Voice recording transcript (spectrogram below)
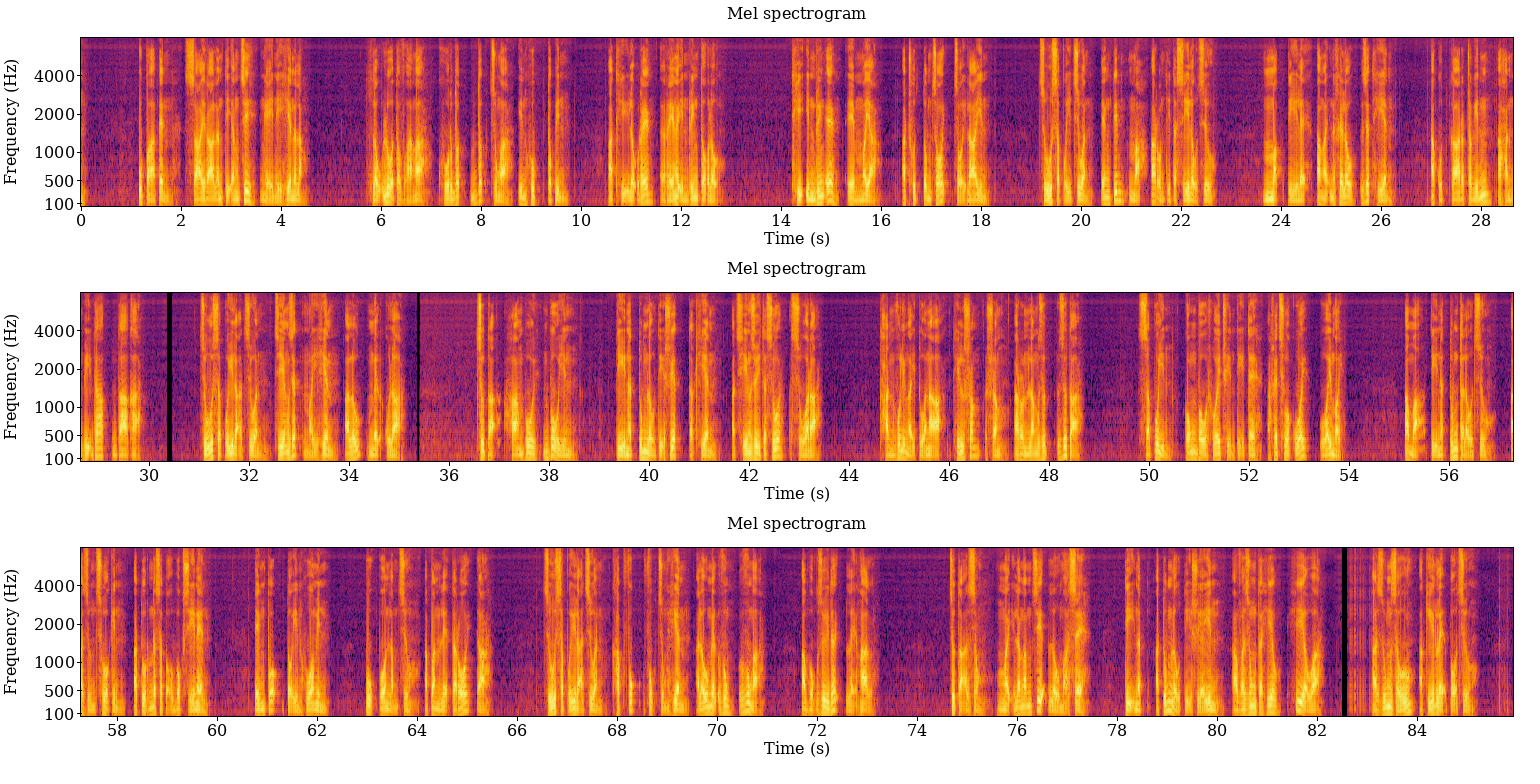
Upa ten sai ra lan ti ang chi nge ni hian lang. Lo lu ta wanga, khur dot dot chunga, in hup topin. A thi lo reng renga in ring to lo. Thi in ring em em maya. A thut tom choi choi lain chu sapui chuan tin mà aron ti ta si chú mặc tỷ lệ anh ấy nó hello rất hiền. Akut kar tagin a bị bi dak daka chu sapui là chuan chiang rất mày hiền alo mel kula chuta hambui buin ti nát tum lâu ti siết tak hiền, a chiang zui ta suar suara than vuli ngai tu ana a thil sang sang aron lang zut zuta sapuin, kongbo hruai thin ti te, a hre chuak oi oi mai ama, ti na tum ta lo chu azun chuakin atur na sa to bok si nen. Engpo, to in huamin. Puk pon lam chu apan le taroi a. Chu sapui la chuan, khap phuk phuk chung hian alo mel vung vunga abok zui dai le ngal. Chuta zong ngai langam chi, lo ma se ti nat atum lo ti ria in. Awazung ta hiu hiawa azung zo akir le po chu.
